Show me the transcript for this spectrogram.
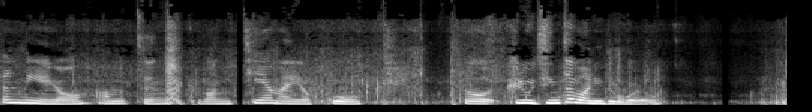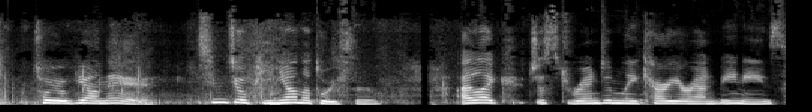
편리해요. 아무튼 그건 TMI였고 저 그리고 진짜 많이 들어가요. 저 여기 안에 심지어 비니 하나 더 있어요. I like just randomly carry around beanies.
